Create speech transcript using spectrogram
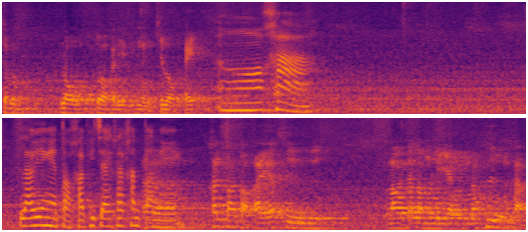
จะลงตัวพอดีหนึ่งกิโลเป๊ะ อ๋อค่ะ แล้วยังไงต่อคะพี่แจ็คถ้าขั้นตอนนี้าขั้นตอนต่อไปก็คือ เราจะลำเลียงน้ำผึ้งครับ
